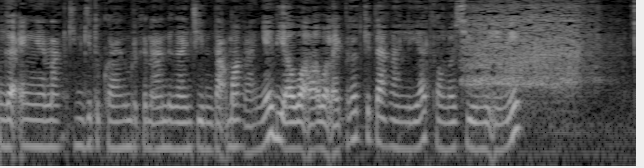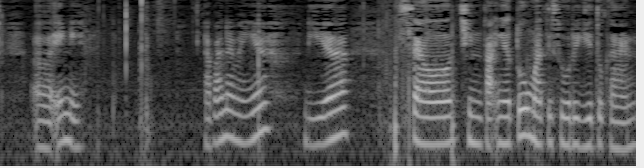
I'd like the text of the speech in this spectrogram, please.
nggak engenakin gitu kan berkenaan dengan cinta makanya di awal-awal episode kita akan lihat kalau si Yumi ini uh, ini apa namanya dia sel cintanya tuh mati suri gitu kan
